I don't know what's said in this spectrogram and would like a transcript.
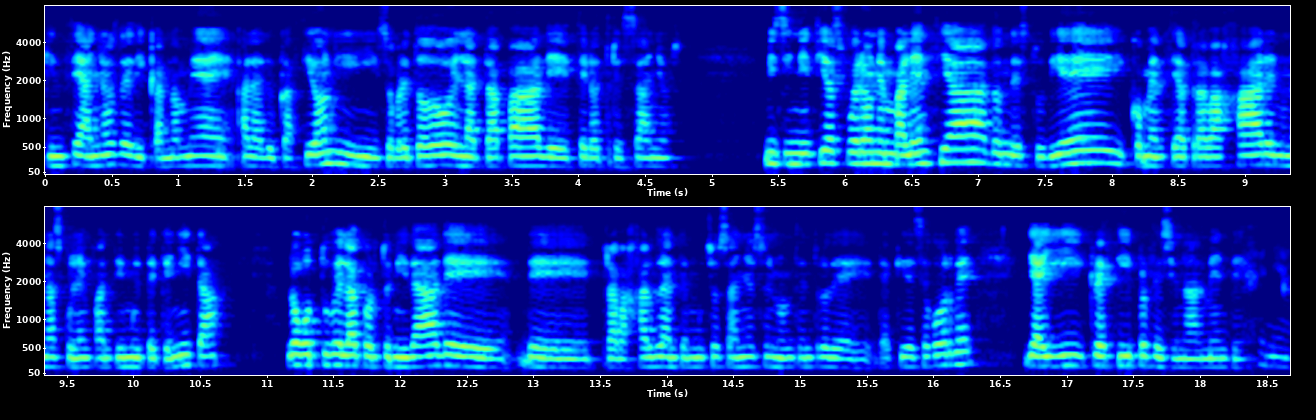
15 años dedicándome a la educación y sobre todo en la etapa de 0-3 años. Mis inicios fueron en Valencia, donde estudié y comencé a trabajar en una escuela infantil muy pequeñita. Luego tuve la oportunidad de, trabajar durante muchos años en un centro de, de aquí de Segorbe y allí crecí profesionalmente. Genial.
